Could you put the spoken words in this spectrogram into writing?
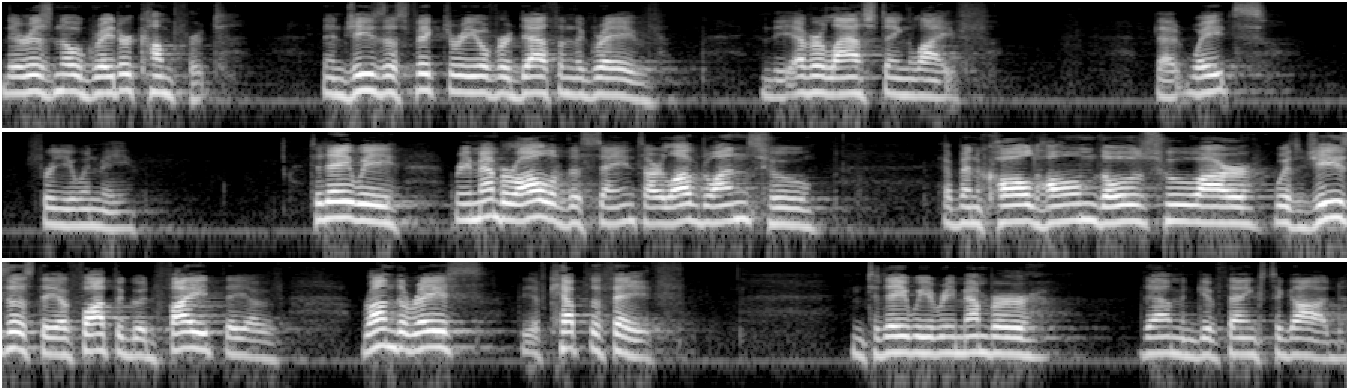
there is no greater comfort than Jesus' victory over death and the grave and the everlasting life that waits for you and me. Today we remember all of the saints, our loved ones who have been called home, those who are with Jesus. They have fought the good fight, they have run the race, they have kept the faith. And today we remember them and give thanks to God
